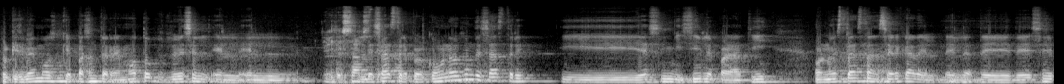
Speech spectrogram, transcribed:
porque si vemos que pasa un terremoto, pues ves el, el, el, desastre. el desastre, pero como no es un desastre y es invisible para ti, o no estás tan cerca de, de, ese,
